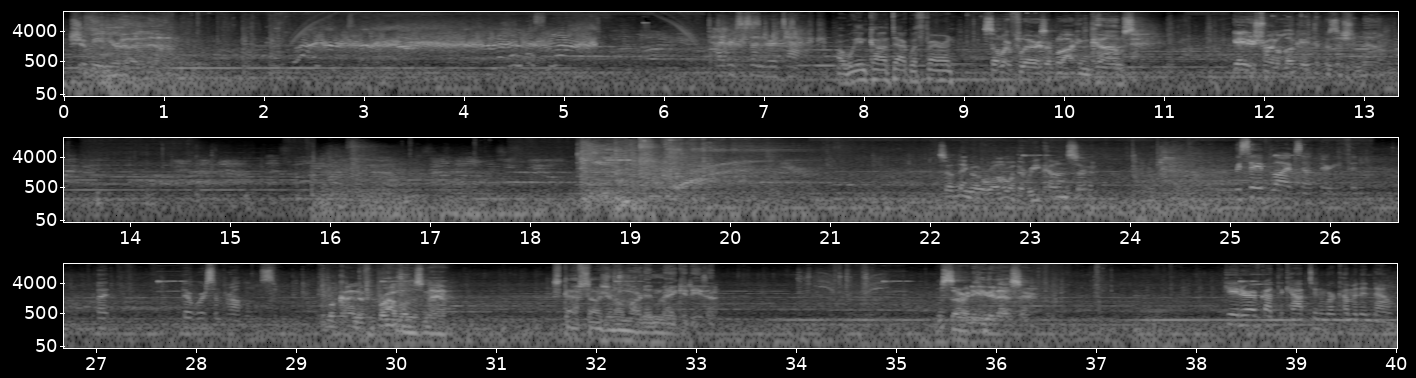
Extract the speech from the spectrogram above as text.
Should be in your HUD now. Tigris is under attack. Are we in contact with Farron? Solar flares are blocking comms. Gator's trying to locate the position now. Something go wrong with the recon, sir? We saved lives out there, Ethan. But there were some problems. What kind of problems, ma'am? Staff Sergeant Omar didn't make it, Ethan. I'm sorry to hear that, sir. Gator, I've got the captain. We're coming in now.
